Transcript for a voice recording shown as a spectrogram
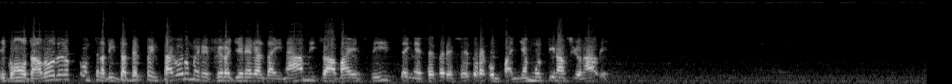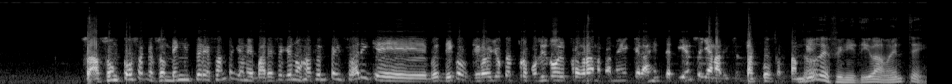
Y cuando te hablo de los contratistas del Pentágono, me refiero a General Dynamics, a Bayer System, etcétera, etcétera, compañías multinacionales. O sea, son cosas que son bien interesantes que me parece que nos hacen pensar y que, pues, digo, creo yo que el propósito del programa también es que la gente piense y analice estas cosas también. No, definitivamente.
